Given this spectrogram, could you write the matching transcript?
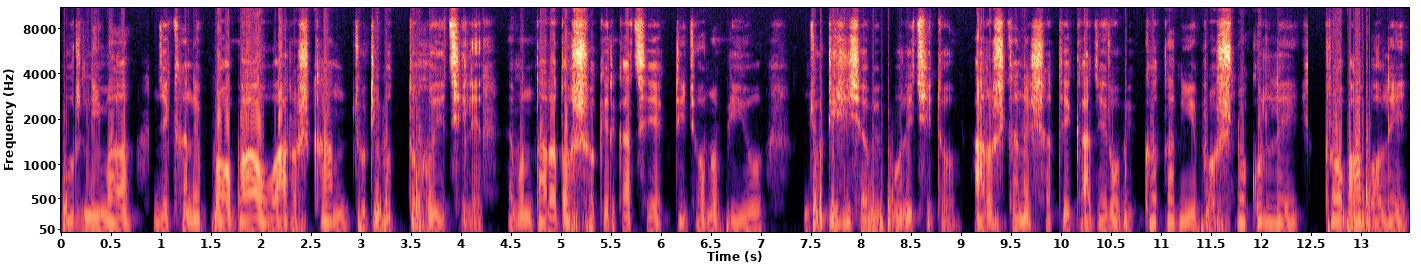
পূর্ণিমা, যেখানে প্রভা ও আরশ খান জুটিবদ্ধ হয়েছিলেন। এবং তারা দর্শকের কাছে একটি জনপ্রিয় জুটি হিসাবে পরিচিত। আরশ খানের সাথে কাজের অভিজ্ঞতা নিয়ে প্রশ্ন করলে প্রভা বলে,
